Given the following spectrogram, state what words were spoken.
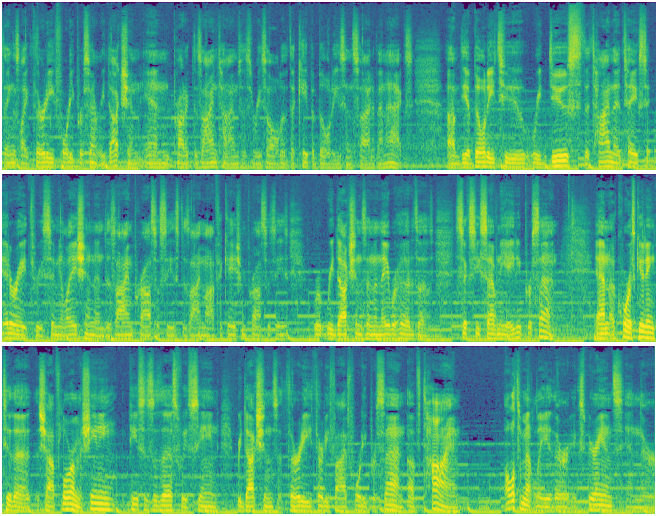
things like 30, 40% reduction in product design times as a result of the capabilities inside of NX. Um, the ability to reduce the time that it takes to iterate through simulation and design processes, design modification processes, re reductions in the neighborhoods of 60, 70, 80%. And of course, getting to the, the shop floor and machining pieces of this, we've seen reductions of 30, 35, 40% of time ultimately their experience and their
